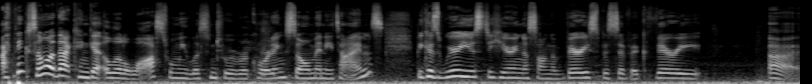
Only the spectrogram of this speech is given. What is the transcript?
I think some of that can get a little lost when we listen to a recording so many times because we're used to hearing a song a very specific, very, uh,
